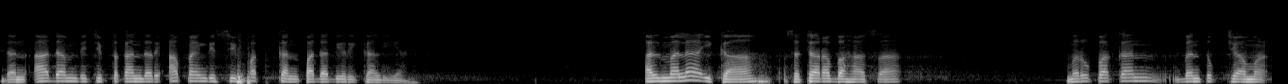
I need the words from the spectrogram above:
dan Adam diciptakan dari apa yang disifatkan pada diri kalian. Al-malaika secara bahasa merupakan bentuk jamak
